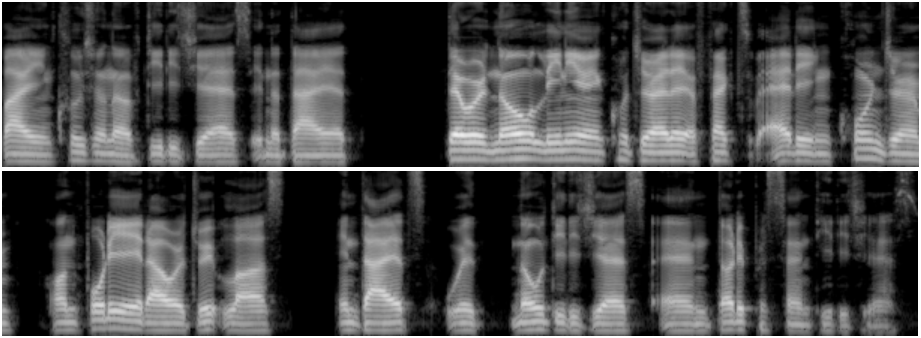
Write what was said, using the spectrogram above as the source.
by inclusion of DDGS in the diet there were no linear and quadratic effects of adding corn germ on 48 hour drip loss in diets with no DDGS and 30% DDGS.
